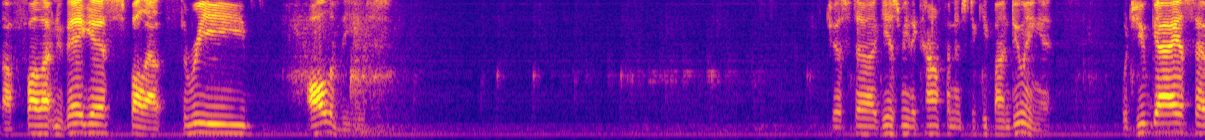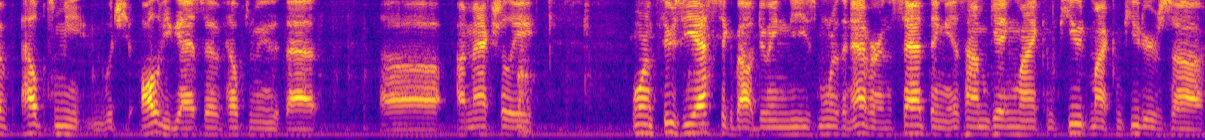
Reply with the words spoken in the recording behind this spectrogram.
uh, Fallout New Vegas, Fallout 3, all of these. Just uh, gives me the confidence to keep on doing it. Which you guys have helped me, which all of you guys have helped me with that. Uh, I'm actually more enthusiastic about doing these more than ever. And the sad thing is, I'm getting my compute, my computers uh,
